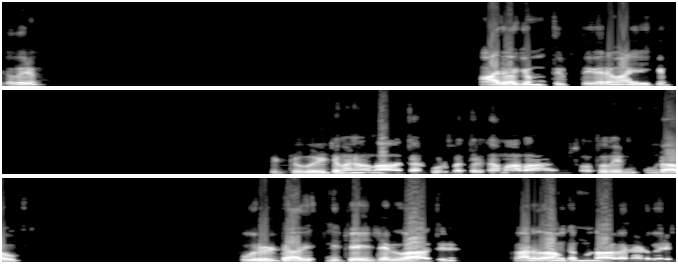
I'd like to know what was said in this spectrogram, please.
ഇടവരും. ആരോഗ്യം തൃപ്തികരമായിരിക്കും. വിട്ടുവീഴ്ച മനോഭാവത്താൽ കുടുംബത്തിൽ സമാധാനവും സ്വസ്ഥതയും ഉണ്ടാവും പൂരിട്ട് നിശ്ചയിച്ച വിവാഹത്തിന് കാലതാമസം ഉണ്ടാകാൻ ഇടവരും.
